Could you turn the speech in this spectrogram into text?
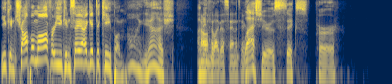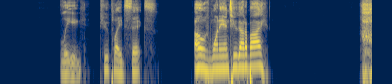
You can chop them off or you can say I get to keep them. Oh my gosh. I, I, don't feel like that's sanitary. last year it was six per league. Two played six. Oh, one and two got a bye?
